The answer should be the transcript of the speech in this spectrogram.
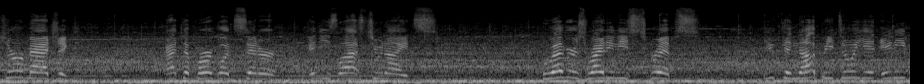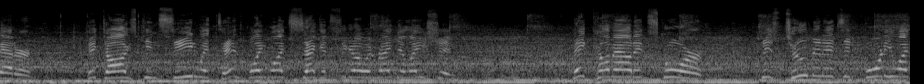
Pure magic at the Berglund Center in these last two nights. Whoever's writing these scripts, you cannot be doing it any better. The Dogs concede with 10.1 seconds to go in regulation. They come out and score just 2 minutes and 41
